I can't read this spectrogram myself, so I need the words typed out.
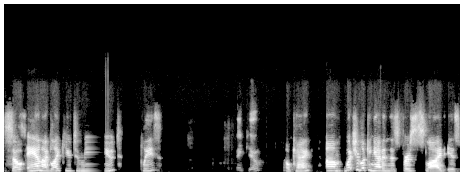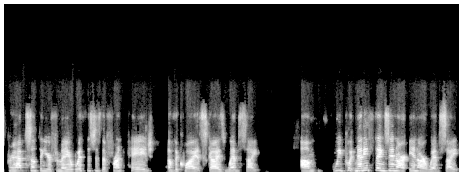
So Anne, I'd like you to mute, please. Thank you. Okay. Um, what you're looking at in this first slide is perhaps something you're familiar with. This is the front page of the Quiet Skies website. Um, we put many things in our in our website,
